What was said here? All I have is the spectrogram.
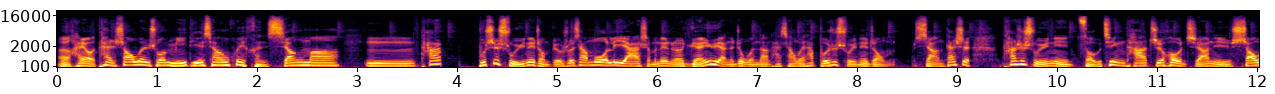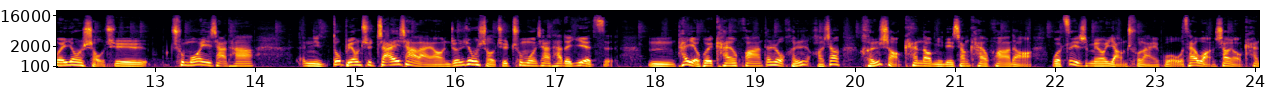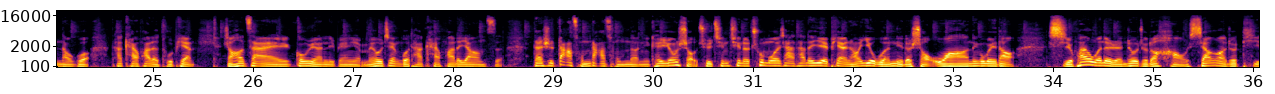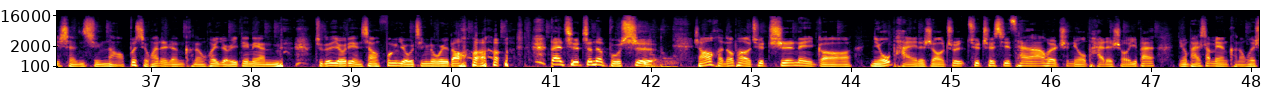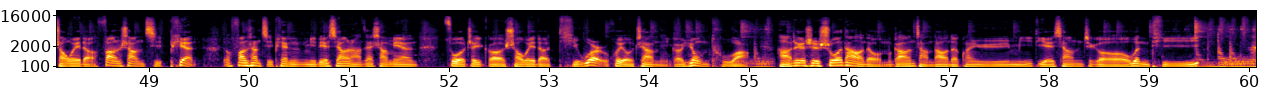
呃，还有炭烧问说迷迭香会很香吗？嗯，它不是属于那种，比如说像茉莉啊什么那种，远远的就闻到它香味，它不是属于那种香，但是它是属于你走近它之后，只要你稍微用手去触摸一下它。你都不用去摘下来哦，你就用手去触摸一下它的叶子，嗯，它也会开花，但是我很好像很少看到迷迭香开花的啊，我自己是没有养出来过，我在网上有看到过它开花的图片，然后在公园里边也没有见过它开花的样子，但是大丛大丛的，你可以用手去轻轻的触摸一下它的叶片，然后一闻你的手，哇，那个味道，喜欢闻的人就觉得好香啊，就提神醒脑，不喜欢的人可能会有一点点 觉得有点像风油精的味道，但其实真的不是。然后很多朋友去吃那个牛。牛排的时候，去去吃西餐啊，或者吃牛排的时候，一般牛排上面可能会稍微的放上几片，放上几片迷迭香，然后在上面做这个稍微的提味儿，会有这样的一个用途啊。好，这个是说到的，我们刚刚讲到的关于迷迭香这个问题。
